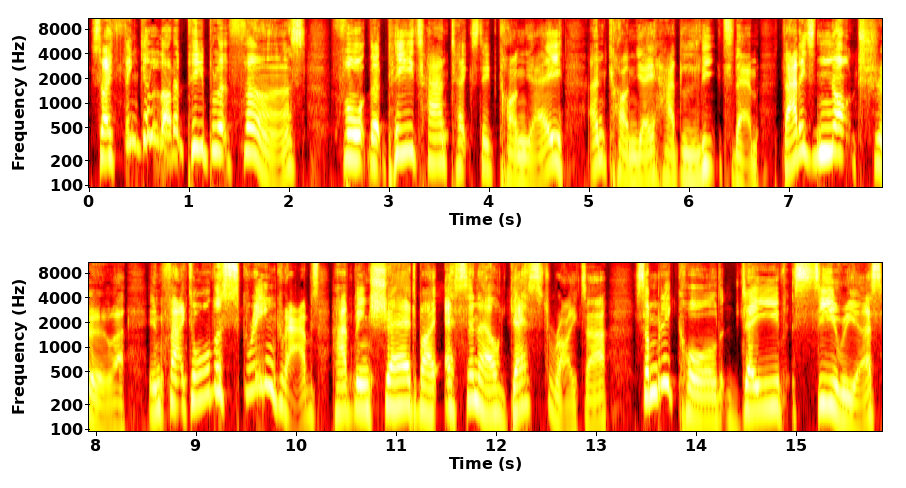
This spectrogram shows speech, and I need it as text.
So I think a lot of people at first thought that Pete had texted Kanye and Kanye had leaked them. That is not true. In fact, all the screen grabs have been shared by SNL guest writer, somebody called Dave Sirus,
